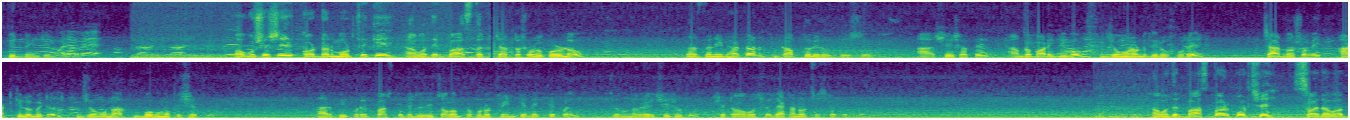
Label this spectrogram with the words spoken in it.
স্পিড মেনটেন করে। অবশেষে কড্ডার মোড় থেকে আমাদের বাস তার যাত্রা শুরু করল রাজধানী ঢাকার গাবতলির উদ্দেশ্যে। আর সেই সাথে আমরা পাড়ি দিব যমুনা নদীর উপরে, চার দশমিক আট কিলোমিটার যমুনা বহুমুখী সেতু। আর বিপরীত পাশ থেকে যদি চলন্ত কোনো ট্রেনকে দেখতে পাই, যেমন রেল সেতুতে, সেটা অবশ্যই দেখানোর চেষ্টা করব। আমাদের বাস পার করছে সয়দাবাদ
